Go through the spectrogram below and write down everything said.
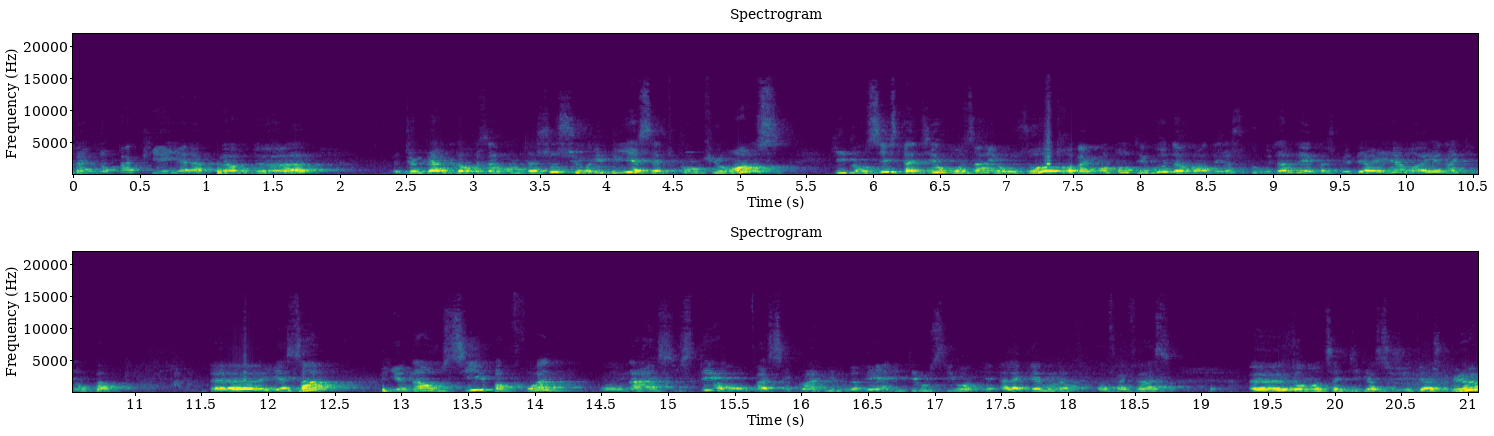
perdre leur papier, il y a la peur de, euh, de perdre leurs avantages sociaux. Et puis il y a cette concurrence qui consiste à dire aux uns et aux autres, ben, contentez-vous d'avoir déjà ce que vous avez, parce que derrière, euh, il y en a qui n'ont pas. Il y a ça, puis il y en a aussi, parfois, on a assisté, enfin c'est quand même une réalité aussi à laquelle on, a, on fait face dans notre syndicat CGT-HPE,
